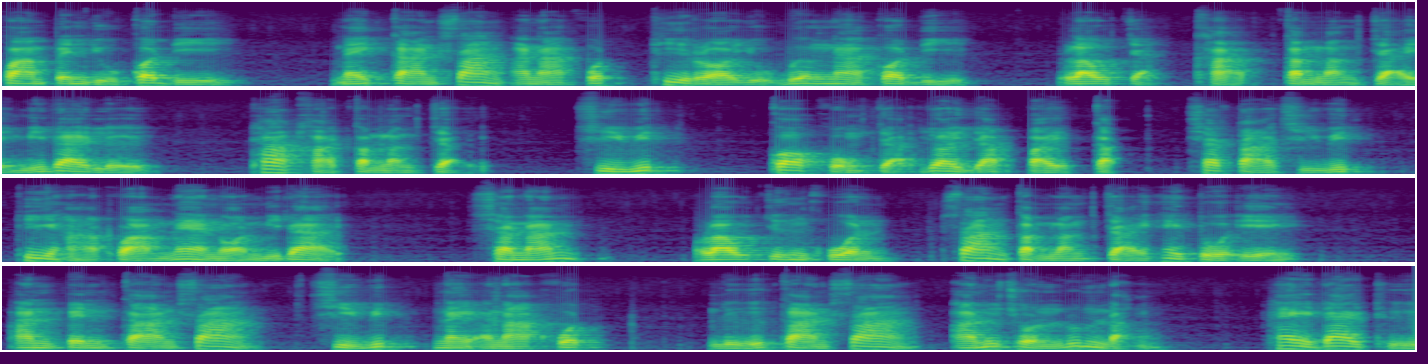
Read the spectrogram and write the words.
ความเป็นอยู่ก็ดี ในการสร้างอนาคตที่รออยู่เบื้องหน้าก็ดี เราจะขาดกำลังใจมิได้เลย ถ้าขาดกำลังใจ ชีวิตก็คงจะย่อยยับไปกับชะตาชีวิตที่หาความแน่นอนมิได้ ฉะนั้นเราจึงควรสร้างกำลังใจให้ตัวเอง อันเป็นการสร้างชีวิตในอนาคต หรือการสร้างอนุชนรุ่นหลัง ให้ได้ถือ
